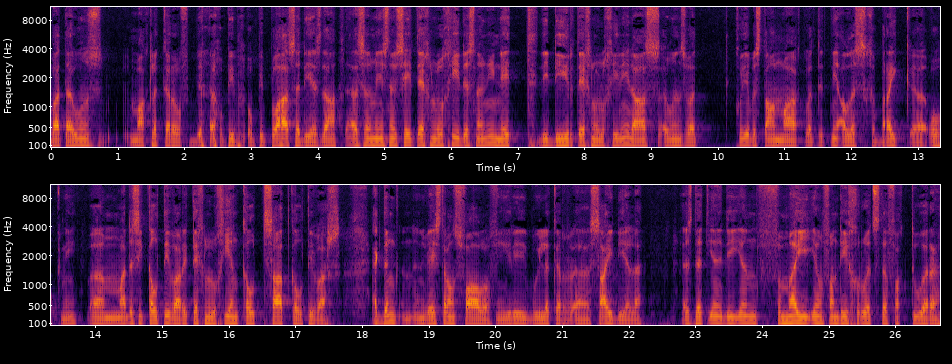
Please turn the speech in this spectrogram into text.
wat hou ons makliker of op die op die plase deesdae. As 'n mens nou sê tegnologie, dis nou nie net die dier tegnologie nie, daar's ouens wat goeie bestaan maak wat dit nie alles gebruik uh, ook nie. Ehm um, maar dis die kultivar, die tegnologie en kult saadkultivars. Ek dink in, in Wes-Transvaal of hierdie moeiliker uh, saai dele is dit een die een vir my een van die grootste faktore.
